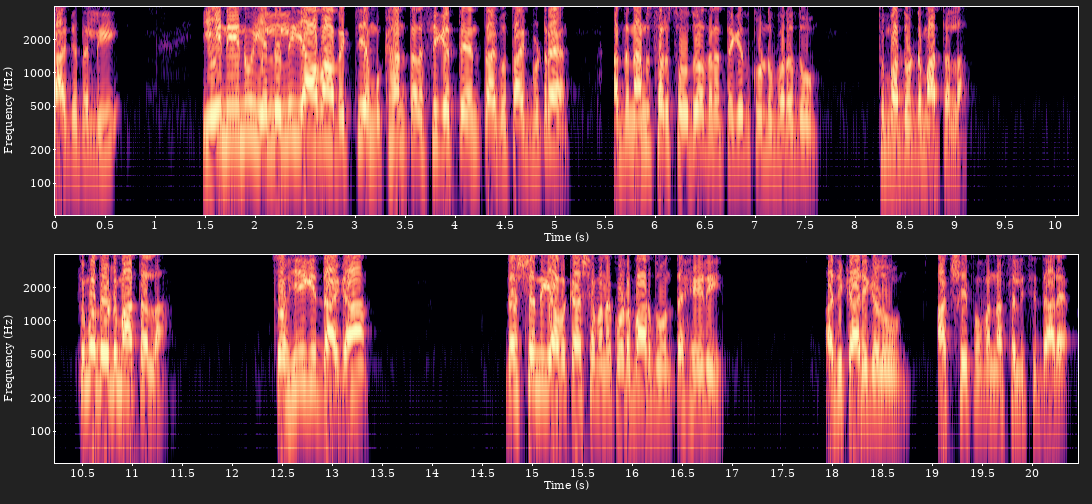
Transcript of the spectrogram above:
ಜಾಗದಲ್ಲಿ ಏನೇನು, ಎಲ್ಲೆಲ್ಲಿ ಯಾವ ವ್ಯಕ್ತಿಯ ಮುಖಾಂತರ ಸಿಗತ್ತೆ ಅಂತ ಗೊತ್ತಾಗ್ಬಿಟ್ರೆ ಅದನ್ನು ಅನುಸರಿಸೋದು, ಅದನ್ನು ತೆಗೆದುಕೊಂಡು ಬರೋದು ತುಂಬ ದೊಡ್ಡ ಮಾತಲ್ಲ. ತುಂಬ ದೊಡ್ಡ ಮಾತಲ್ಲ. ಸೊ ಹೀಗಿದ್ದಾಗ ದರ್ಶನ್ಗೆ ಅವಕಾಶವನ್ನು ಕೊಡಬಾರದು ಅಂತ ಹೇಳಿ ಅಧಿಕಾರಿಗಳು ಆಕ್ಷೇಪವನ್ನು ಸಲ್ಲಿಸಿದ್ದಾರೆ.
